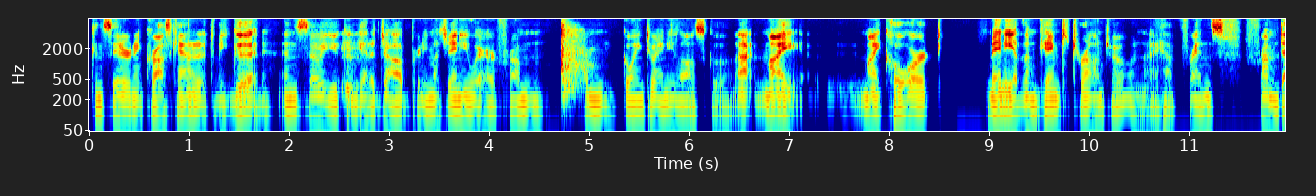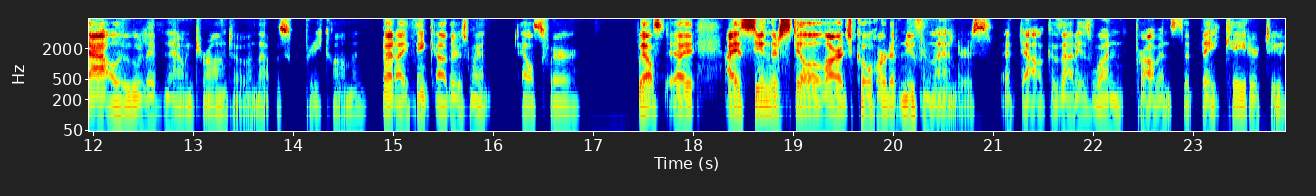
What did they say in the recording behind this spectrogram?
considered in cross Canada to be good, and so you can Mm. get a job pretty much anywhere from from going to any law school. Uh, my my cohort, many of them came to Toronto, and I have friends from Dal who live now in Toronto, and that was pretty common. But I think others went elsewhere. Well, uh, I assume there's still a large cohort of Newfoundlanders at Dal because that is one province that they cater to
